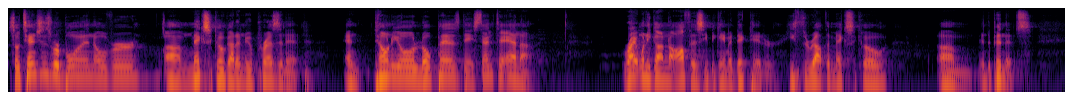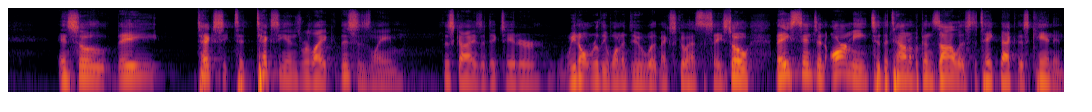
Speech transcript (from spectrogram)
So tensions were boiling over. Um, Mexico got a new president. Antonio Lopez de Santa Anna. Right when he got into office, he became a dictator. He threw out the Mexico um, independence. And so they, Tex- Texians were like, this is lame. This guy is a dictator. We don't really want to do what Mexico has to say. So they sent an army to the town of Gonzales to take back this cannon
